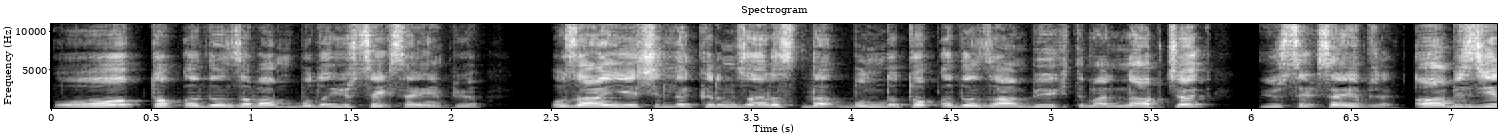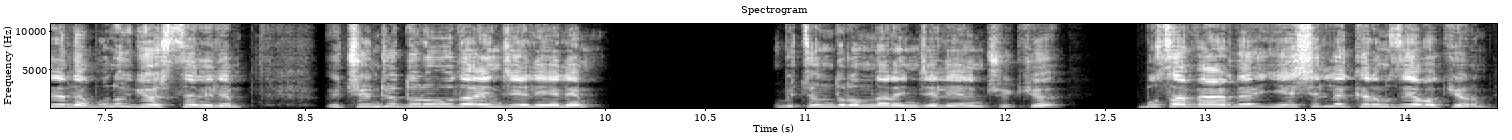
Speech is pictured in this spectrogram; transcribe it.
hop topladığın zaman bu da 180 yapıyor. O zaman yeşille kırmızı arasında bunu da topladığın zaman büyük ihtimal ne yapacak? 180 yapacak. Ama biz yine de bunu gösterelim. Üçüncü durumu da inceleyelim. Bütün durumları inceleyelim çünkü. Bu sefer de yeşille kırmızıya bakıyorum.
